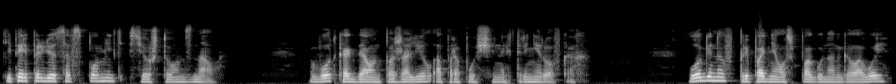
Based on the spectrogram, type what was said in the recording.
Теперь придется вспомнить все, что он знал. Вот когда он пожалел о пропущенных тренировках. Логинов приподнял шпагу над головой,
